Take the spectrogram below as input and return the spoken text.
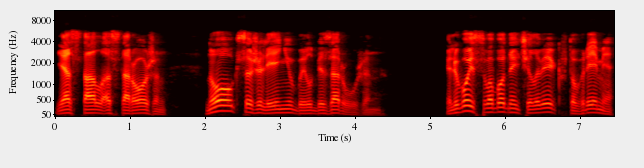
Я стал осторожен, но, к сожалению, был безоружен. Любой свободный человек в то время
